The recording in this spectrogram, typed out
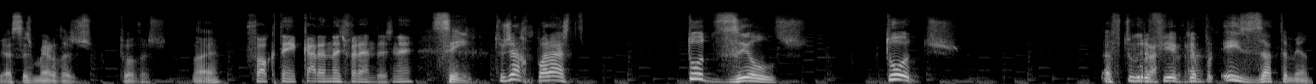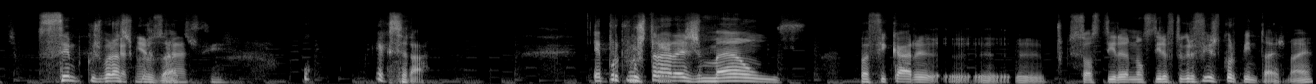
essas merdas todas, não é? Só que tem a cara nas varandas, né? Sim. Tu já reparaste? Todos eles, todos, a fotografia que exatamente, sempre com os braços cruzados. reparado, sim. O que é que será? É porque mostrar as mãos para ficar. eh, eh, eh, porque só se tira, não se tira fotografias de corpo inteiro, não é?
